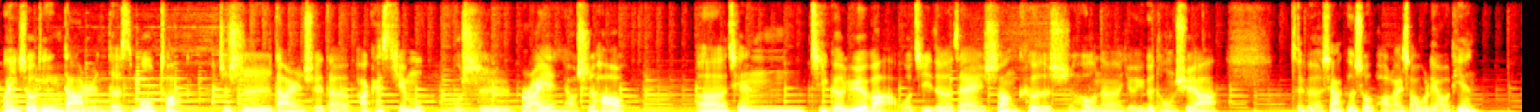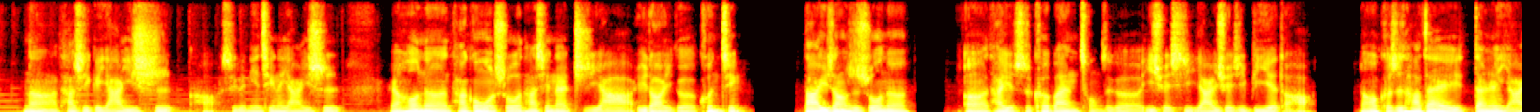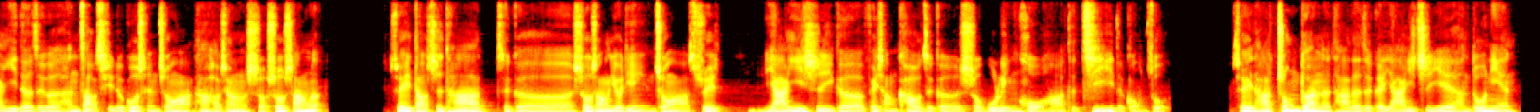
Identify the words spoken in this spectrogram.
欢迎收听大人的 Small Talk。这是大人学的 Podcast 节目，我是 Brian 姚诗豪。呃，前几个月吧，我记得在上课的时候呢，有一个同学啊，这个下课时候跑来找我聊天。那他是一个牙医师，啊，是一个年轻的牙医师。然后呢，他跟我说，他现在植牙遇到一个困境，大意上是说呢，呃，他也是科班从这个医学系牙医学系毕业的哈。然后，可是他在担任牙医的这个很早期的过程中啊，他好像手受伤了，所以导致他这个受伤有点严重啊。所以牙医是一个非常靠这个手部灵活哈的记忆的工作，所以他中断了他的这个牙医职业很多年。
